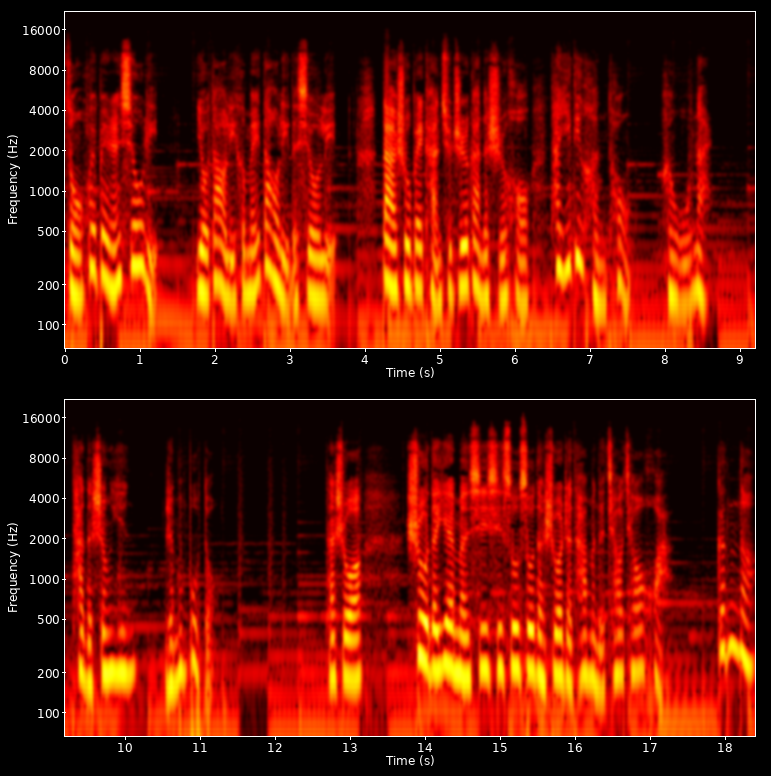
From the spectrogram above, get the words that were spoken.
总会被人修理，有道理和没道理的修理。大树被砍去枝干的时候，它一定很痛，很无奈，它的声音。人们不懂。他说：“树的叶们稀稀疏疏地说着他们的悄悄话，根呢，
